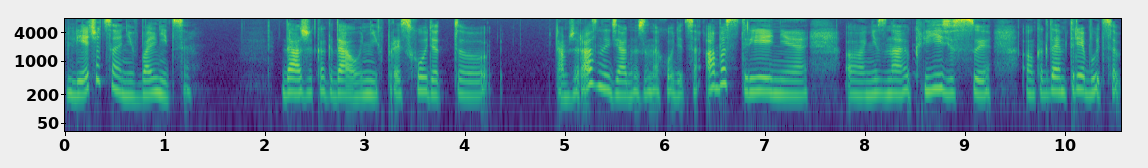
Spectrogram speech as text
Лечатся они в больнице. Даже когда у них происходят э, там же разные диагнозы находятся, обострения, э, не знаю, кризисы, э, когда им требуется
